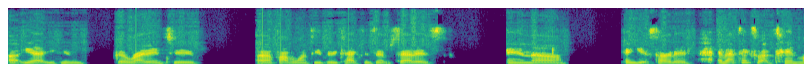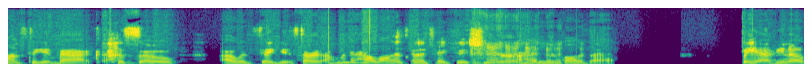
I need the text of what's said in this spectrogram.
uh, yeah, you can go right into uh, 501c3 tax exempt status and uh, and get started. And that takes about 10 months to get back. so I would say get started. I wonder how long it's going to take this year. I hadn't even thought of that. But yeah, if you know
